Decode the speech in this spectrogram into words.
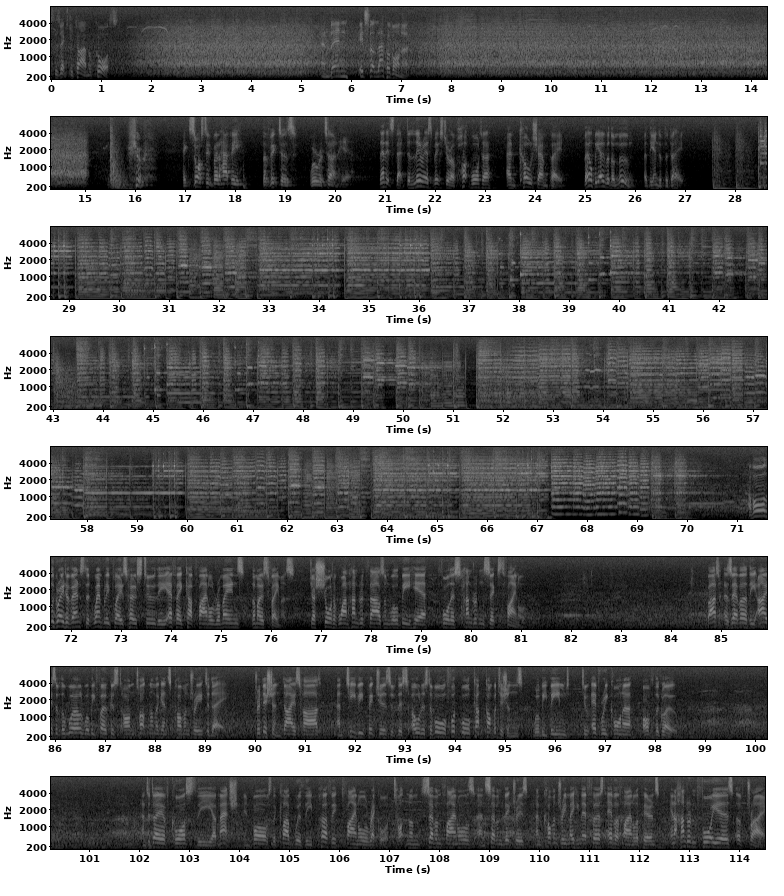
unless there's extra time, of course. And then it's the lap of honour. Phew. Exhausted but happy, the victors will return here. Then it's that delirious mixture of hot water and cold champagne. They'll be over the moon at the end of the day. Of all the great events that Wembley plays host to, the FA Cup final remains the most famous. Just short of 100,000 will be here for this 106th final. But, as ever, the eyes of the world will be focused on Tottenham against Coventry today. Tradition dies hard, and TV pictures of this oldest of all football cup competitions will be beamed to every corner of the globe. And today, of course, the uh, match involves the club with the perfect final record. Tottenham, seven finals and seven victories, and Coventry making their first ever final appearance in 104 years of trying.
